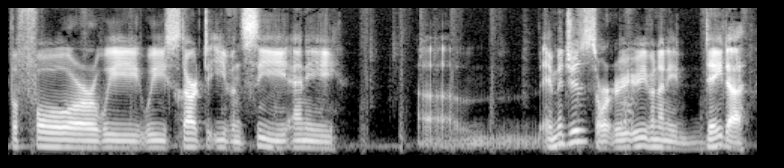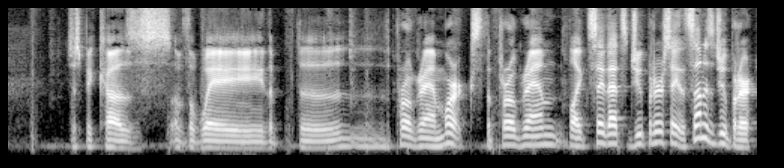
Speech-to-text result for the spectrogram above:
before we we start to even see any uh, images or even any data. Just because of the way the, the, the program works, the program like say that's Jupiter, say the sun is Jupiter.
